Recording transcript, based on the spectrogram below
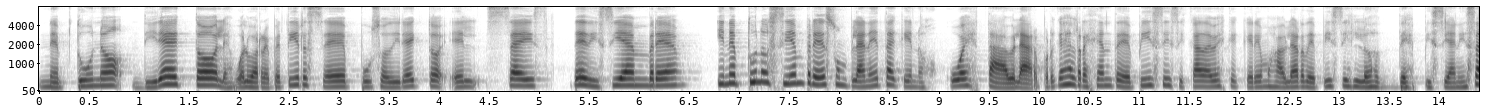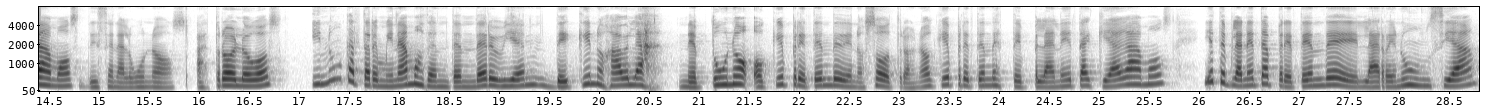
Neptuno directo. Les vuelvo a repetir, se puso directo el 6 de diciembre. Y Neptuno siempre es un planeta que nos cuesta hablar, porque es el regente de Pisces y cada vez que queremos hablar de Pisces los despicianizamos, dicen algunos astrólogos. Y nunca terminamos de entender bien de qué nos habla Neptuno o qué pretende de nosotros, ¿no? ¿Qué pretende este planeta que hagamos? Y este planeta pretende la renuncia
